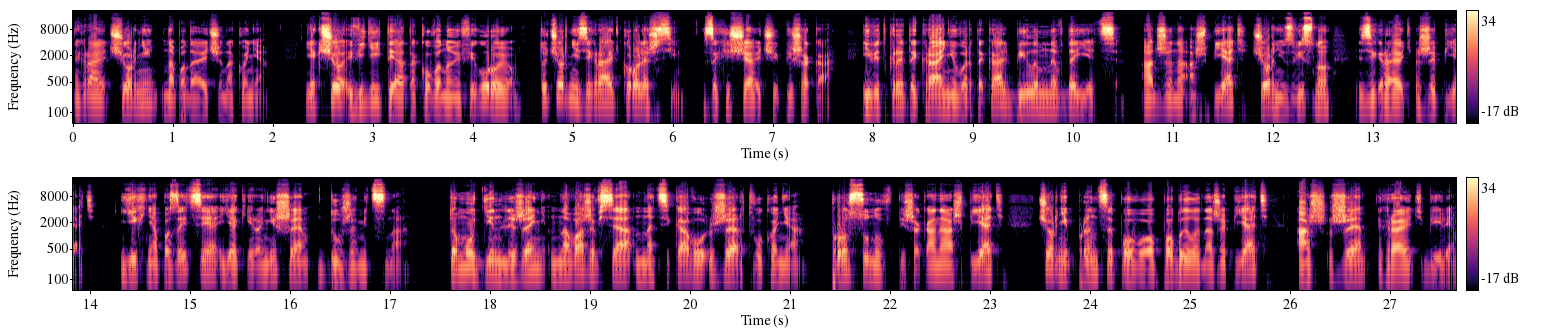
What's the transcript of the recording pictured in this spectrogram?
грають чорні, нападаючи на коня. Якщо відійти атакованою фігурою, то чорні зіграють король H7, захищаючи пішака, і відкрити крайню вертикаль білим не вдається, адже на H5 чорні, звісно, зіграють G5. Їхня позиція, як і раніше, дуже міцна. Тому Дін Ліжень наважився на цікаву жертву коня, просунув пішака на H5, чорні принципово побили на G5, аж G грають білі.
